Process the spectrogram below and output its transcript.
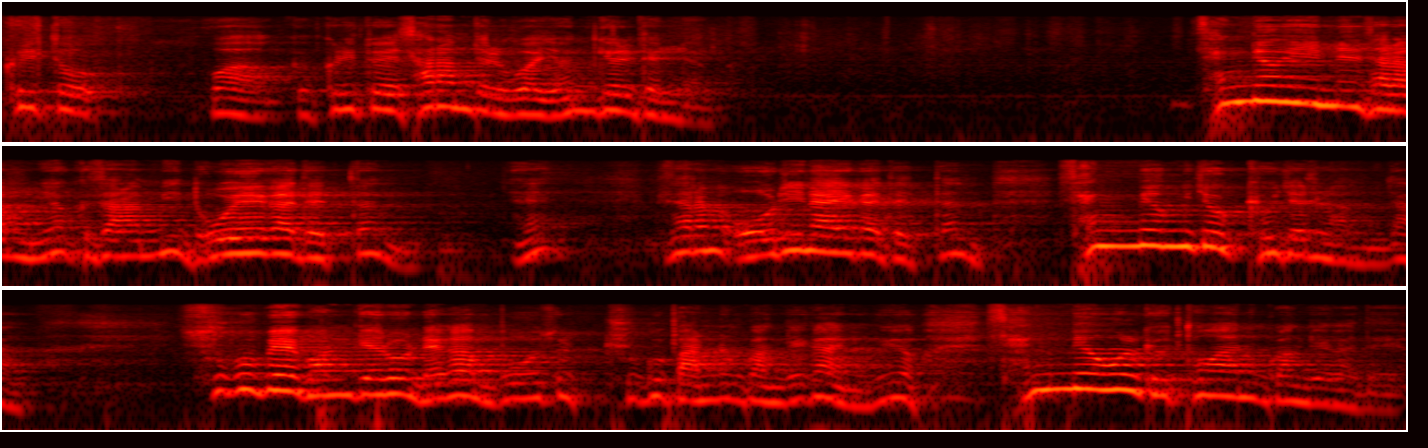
그리스도 와그 그리스도의 사람들과 연결되려고 생명이 있는 사람은요 그 사람이 노예가 됐던 예? 그 사람은 어린아이가 됐던 생명적 교제를 합니다. 수급의 관계로 내가 무엇을 주고받는 관계가 아니고요. 생명을 교통하는 관계가 돼요.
